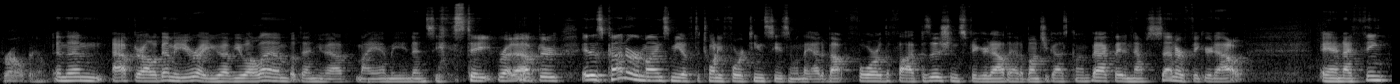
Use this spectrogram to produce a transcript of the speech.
for Alabama. And then after Alabama, you're right. You have ULM, but then you have Miami and NC State right after. It is kind of reminds me of the 2014 season when they had about four of the five positions figured out. They had a bunch of guys coming back. They didn't have center figured out, and I think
